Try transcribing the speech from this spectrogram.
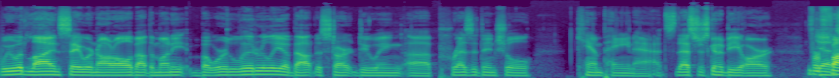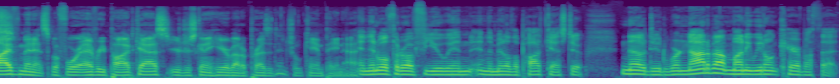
we would lie and say we're not all about the money, but we're literally about to start doing uh, presidential campaign ads. That's just going to be our for Yes. five minutes before every podcast. You're just going to hear about a presidential campaign ad. and then we'll throw a few in in the middle of the podcast too. No, dude, we're not about money. We don't care about that.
